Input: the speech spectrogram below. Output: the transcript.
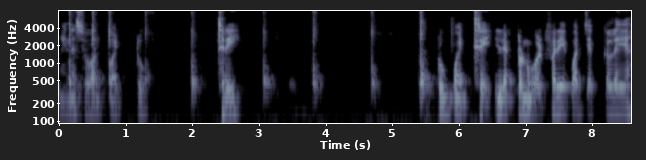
minus one point two three two point three electron volt ફરી એકવાર ચેક કરી લઈએ.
